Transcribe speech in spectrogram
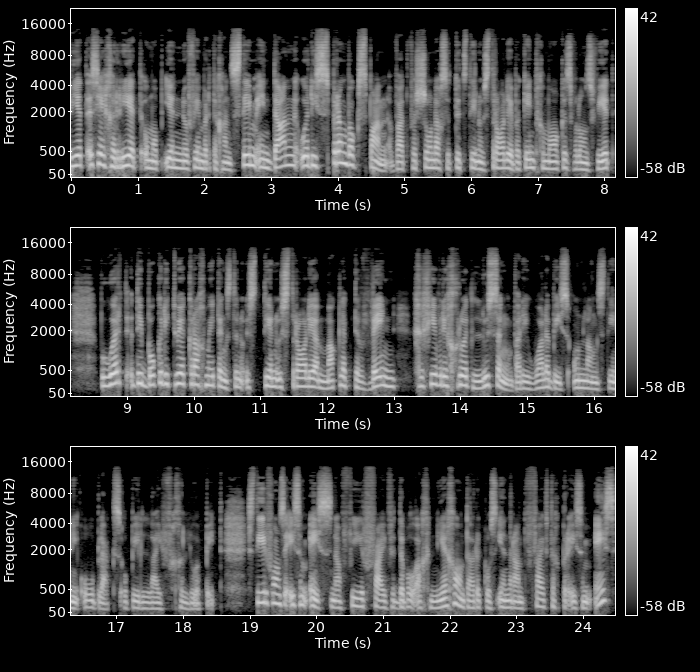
weet, is jy gereed om op 1 November te gaan stem en dan oor die Springbok span wat vir Sondag se toets teen Australië bekend gemaak is, wil ons weet, behoort die Bokke die twee kragmetings teen teen Australië maklik te wen gegee word die groot losing wat die Wallabies onlangs teen die All Blacks op die lyf geloop het. Stuur vir ons 'n SMS na 45889, onthou dit kos R1.50 per SMS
